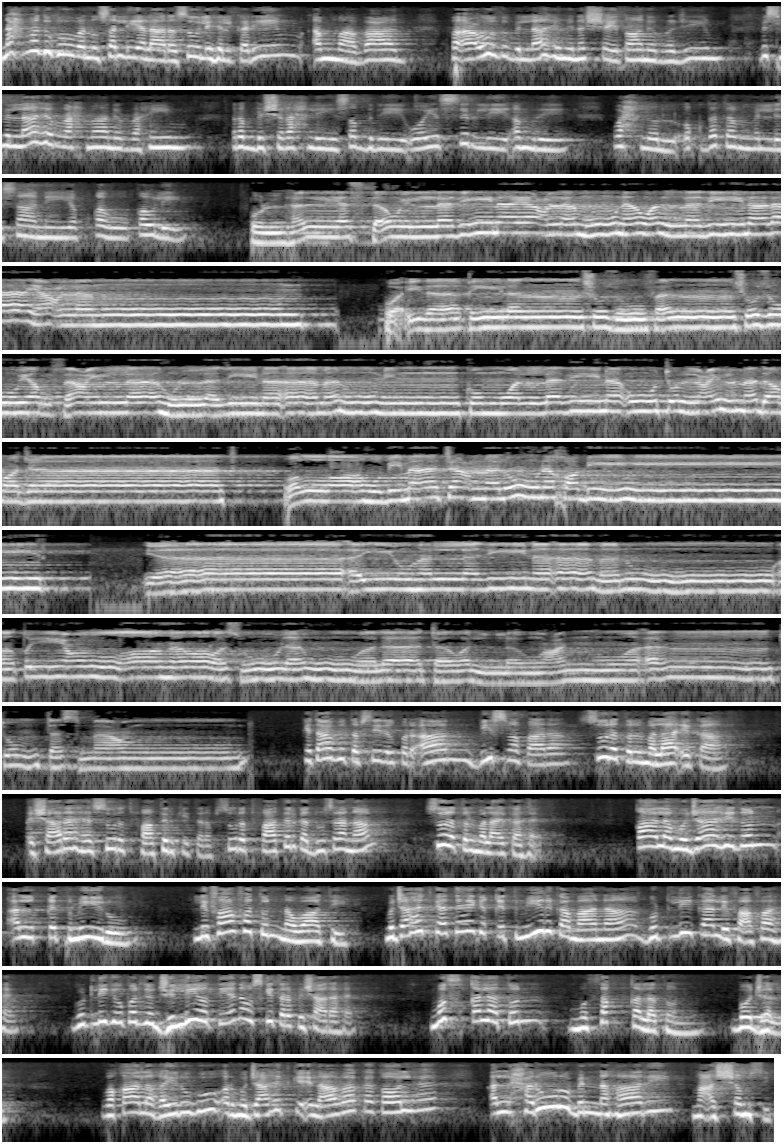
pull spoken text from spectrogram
نحمده ونصلي على رسوله الكريم اما بعد فاعوذ بالله من الشيطان الرجيم. بسم الله الرحمن الرحيم. رب اشرح لي صدري ويسر لي امري واحلل عقدة من لساني يفقهوا قولي. قل هل يستوي الذين يعلمون والذين لا يعلمون؟ وإذا قيل انشزوا فانشزوا يرفع الله الذين آمنوا منكم والذين أوتوا العلم درجات والله بما تعملون خبير يا أطيعوا الله ورسوله ولا تولوا عنه وأنتم تسمعون. کتاب تفسیر القرآن بیسواں پارا سورت الملائکہ. اشارہ ہے سورت فاتر کی طرف. سورت فاتر کا دوسرا نام سورت الملائکہ ہے. قال مجاہد القتمیر لفافت النواتی. مجاہد کہتے ہیں کہ قتمیر کا معنی گٹلی کا لفافہ ہے۔ گٹلی کے اوپر جو جھلی ہوتی ہے نا، اس کی طرف اشارہ ہے۔ مسقلتن مسقلتن بوجھل۔ وقال غیرہ اور مجاہد کے علاوہ کا قول ہے، الحرور بن نہاری مع الشمسی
